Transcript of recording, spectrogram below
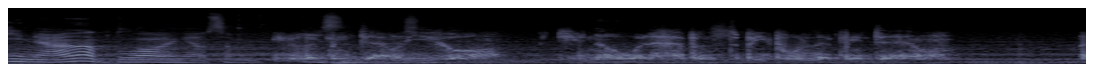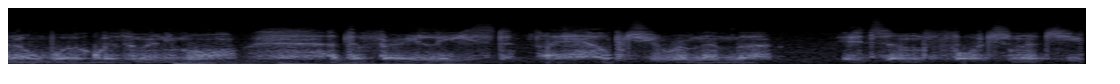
You know, I'm not blowing up some You let me down, person. Igor. Do you know what happens to people who let me down? I don't work with them anymore. At the very least, I helped you remember. It's unfortunate you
